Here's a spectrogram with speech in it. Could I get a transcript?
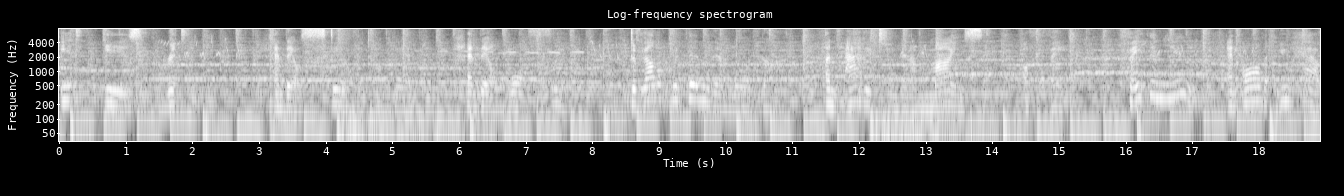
It is written. And they'll still the tongue of the enemy and they'll walk free. Develop within them, Lord God, an attitude and a mindset of faith. Faith in you and all that you have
